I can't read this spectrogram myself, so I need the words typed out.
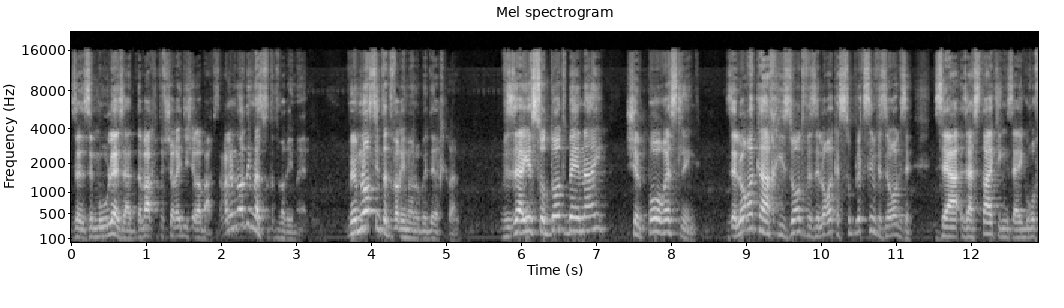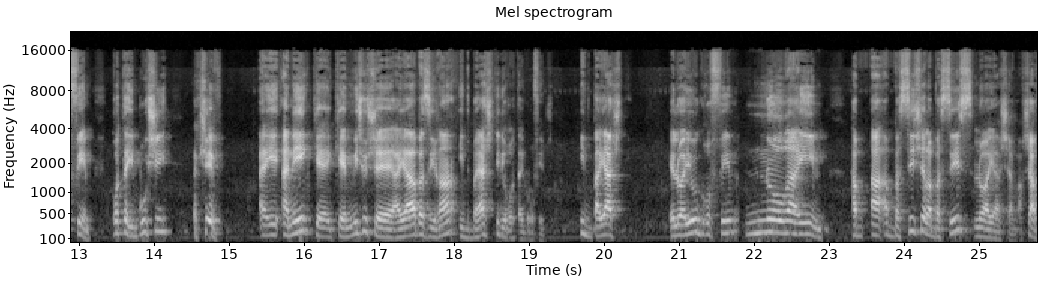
זה, זה מעולה, זה הדבר הכי טוב שראיתי של הבאקס, אבל הם לא יודעים לעשות את הדברים האלה, והם לא עושים את הדברים האלו בדרך כלל, וזה היסודות בעיניי של pro-wrestling, זה לא רק האחיזות וזה לא רק הסופלקסים וזה לא רק זה, זה, זה ה striking, זה האגרופים, קוטה איבושי, תקשיב, אני, אני כ, כמישהו שהיה בזירה, התביישתי לראות את האגרופים שלו, התביישתי, אלו היו אגרופים נוראים, הבסיס של הבסיס לא היה שם. עכשיו,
